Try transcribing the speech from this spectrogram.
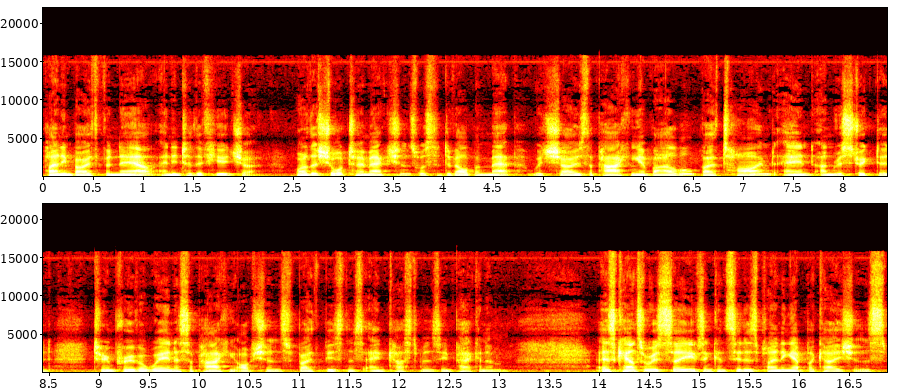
planning both for now and into the future. One of the short-term actions was to develop a map which shows the parking available, both timed and unrestricted, to improve awareness of parking options for both business and customers in Pakenham. As Council receives and considers planning applications,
